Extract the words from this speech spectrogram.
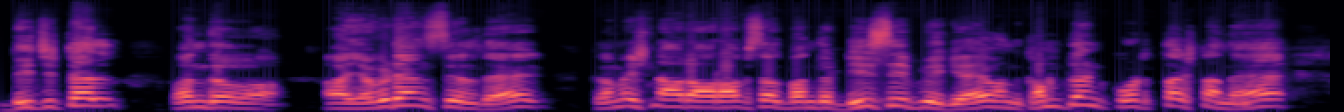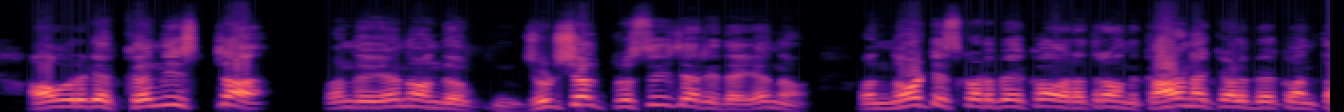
ಡಿಜಿಟಲ್ ಒಂದು ಎವಿಡೆನ್ಸ್ ಇಲ್ಲದೆ ಕಮಿಷನರ್ ಅವ್ರ ಆಫೀಸಲ್ಲಿ ಬಂದು ಡಿ ಸಿ ಪಿಗೆ ಒಂದು ಕಂಪ್ಲೇಂಟ್ ಕೊಟ್ಟ ತಕ್ಷಣ ಅವ್ರಿಗೆ ಕನಿಷ್ಠ ಒಂದು ಏನು ಒಂದು ಜುಡಿಷಿಯಲ್ ಪ್ರೊಸೀಜರ್ ಇದೆ, ಏನು? ಒಂದು ನೋಟಿಸ್ ಕೊಡಬೇಕು, ಅವ್ರ ಹತ್ರ ಒಂದು ಕಾರಣ ಕೇಳಬೇಕು ಅಂತ.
